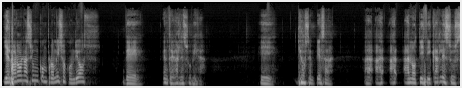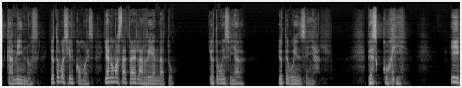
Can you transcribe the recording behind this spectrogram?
Y el varón hace un compromiso con Dios de entregarle su vida. Y Dios empieza a, notificarle sus caminos. Yo te voy a decir cómo es. Ya no vas a traer la rienda tú. Yo te voy a enseñar. Yo te voy a enseñar. Te escogí. Y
